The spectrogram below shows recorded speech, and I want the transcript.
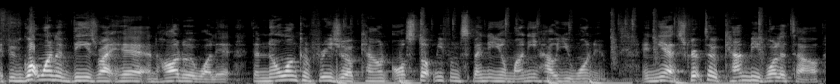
If you've got one of these right here, and hardware wallet, then no one can freeze your account or stop you from spending your money how you want to. And yes, crypto can be volatile,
